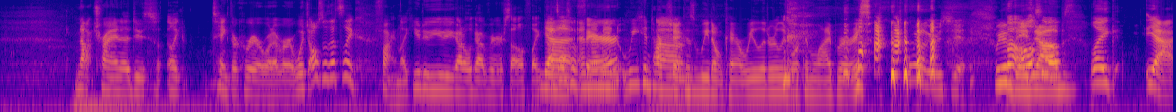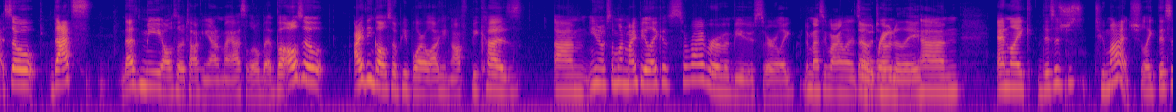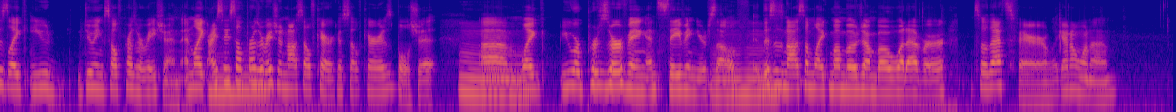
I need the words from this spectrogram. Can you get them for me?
not trying to do like tank their career or whatever. Which also that's like fine, like you do you, you got to look out for yourself. Like that's also and fair. I mean, we can talk shit Um, because we don't care. We literally work in libraries. we don't give a shit. we have But day also, jobs. like yeah, so that's that's me also talking out of my ass a little bit. But also, I think also people are logging off because. Um, you know, someone might be like a survivor of abuse or like domestic violence Oh, or rape. totally. Um, and like this is just too much. Like this is like you doing self preservation, and like I say self preservation, not self care, because self care is bullshit. Um, like you are preserving and saving yourself. This is not some like mumbo jumbo whatever. So that's fair. Like I don't want to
